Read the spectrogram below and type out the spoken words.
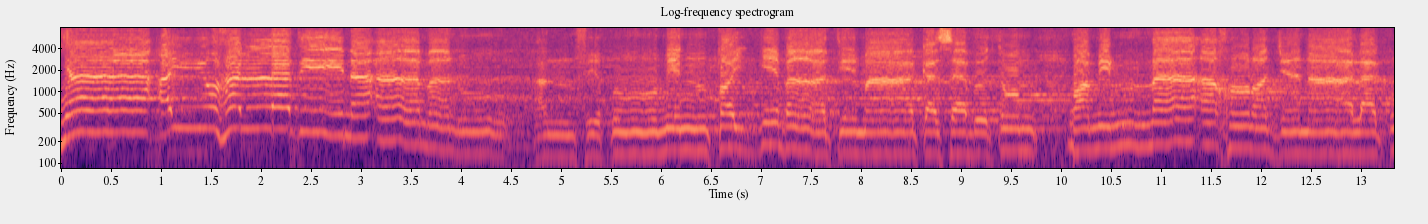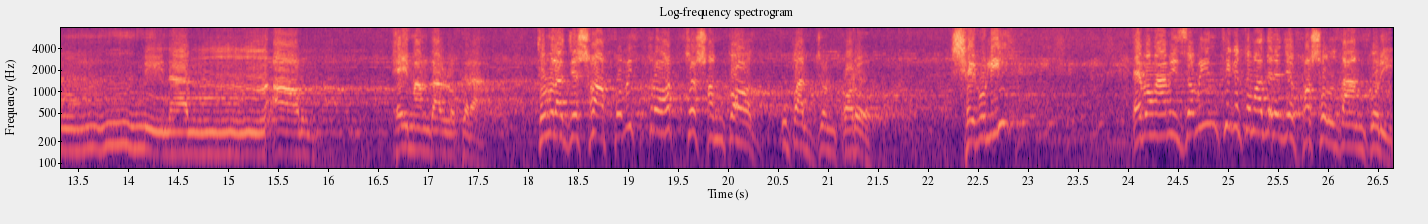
ইয়া আইয়ুহাল্লাযীনা আমানু أنفقوا من طيبات ما كسبتم ومما أخرجنا لكم من الأرض হে ইমানদার লোকেরা তোমরা যেসব পবিত্র অর্থ সম্পদ উপার্জন করো সেগুলি এবং আমি জমিন থেকে তোমাদের যে ফসল দান করি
